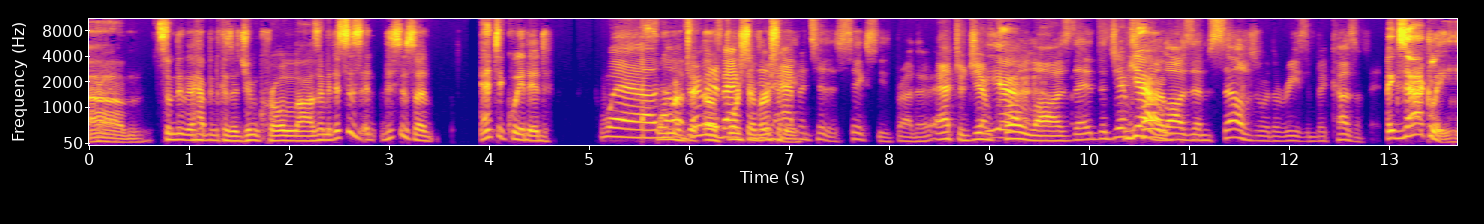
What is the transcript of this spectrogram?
um, something that happened because of Jim Crow laws. I mean, this is this is a antiquated. Well, no, of affirmative of action didn't happen to the '60s, brother. After Jim Crow laws, they, the Jim Yeah. Crow laws themselves were the reason because of it. Exactly,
